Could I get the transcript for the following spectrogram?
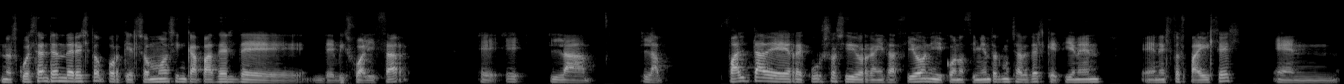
nos cuesta entender esto porque somos incapaces de, visualizar eh, eh, la, falta de recursos y de organización y conocimientos muchas veces que tienen en estos países, en,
